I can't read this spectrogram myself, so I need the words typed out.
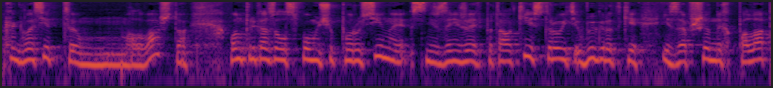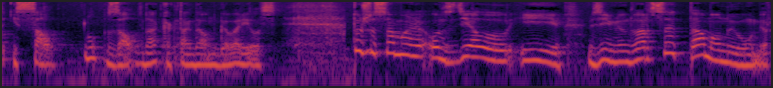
Как гласит молва, что он приказывал с помощью парусины занижать потолки и строить выгородки из обширных палат и сал ну, зал, да, как тогда он говорилось. То же самое он сделал и в Зимнем дворце, там он и умер.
